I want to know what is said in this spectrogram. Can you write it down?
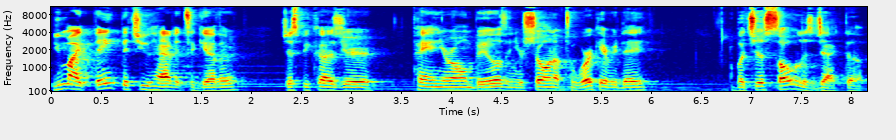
You might think that you have it together just because you're paying your own bills and you're showing up to work every day but your soul is jacked up.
